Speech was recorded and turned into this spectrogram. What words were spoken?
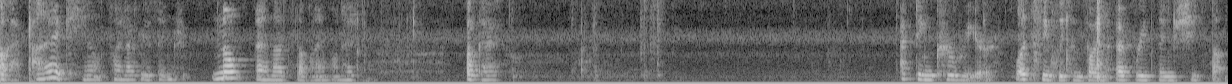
Okay, I can't find everything. Nope, and that's the one I wanted. Okay. Acting career. Let's see if we can find everything she's done.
